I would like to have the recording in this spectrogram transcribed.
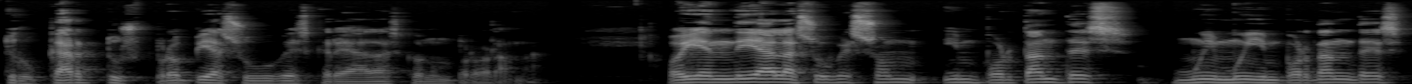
trucar tus propias Vs creadas con un programa. Hoy en día las Vs son importantes, muy, muy importantes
